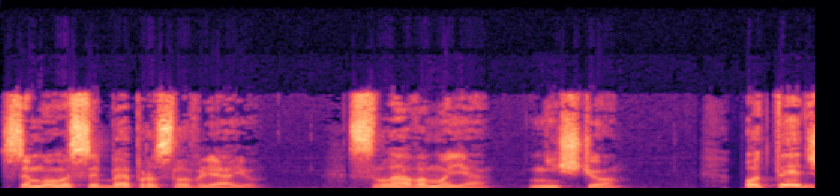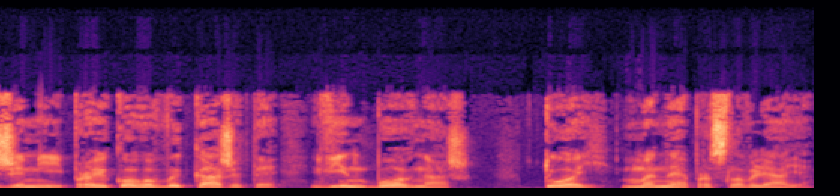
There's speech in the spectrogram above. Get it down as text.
самого себе прославляю, слава моя ніщо. Отець же мій, про якого ви кажете, він Бог наш, той мене прославляє.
